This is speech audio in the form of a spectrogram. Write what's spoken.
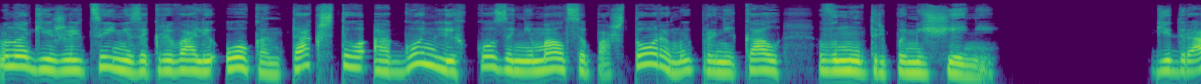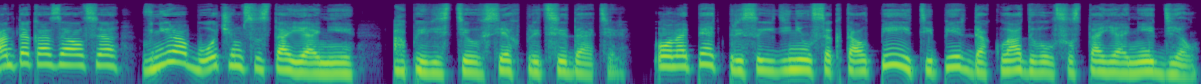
многие жильцы не закрывали окон, так что огонь легко занимался по шторам и проникал внутрь помещений. Гидрант оказался в нерабочем состоянии», — оповестил всех председатель. Он опять присоединился к толпе и теперь докладывал состояние дел.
